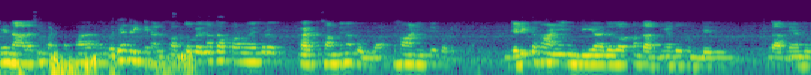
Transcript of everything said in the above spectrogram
ਦੇ ਨਾਲ ਅਸੀਂ ਪਟਕਥਾ ਨੂੰ ਵਧੀਆ ਤਰੀਕੇ ਨਾਲ ਸਭ ਤੋਂ ਪਹਿਲਾਂ ਤਾਂ ਆਪਾਂ ਨੂੰ ਇਹ ਫਿਰ ਫ਼ਰਕ ਸਮਝਣਾ ਪਊਗਾ ਕਹਾਣੀ ਤੇ ਪਟਕਥਾ। ਜਿਹੜੀ ਕਹਾਣੀ ਹੁੰਦੀ ਆ ਜਦੋਂ ਆਪਾਂ ਦਾਦੀਆਂ ਤੋਂ ਸੁਣਦੇ ਸੀ ਦਾਦਿਆਂ ਤੋਂ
